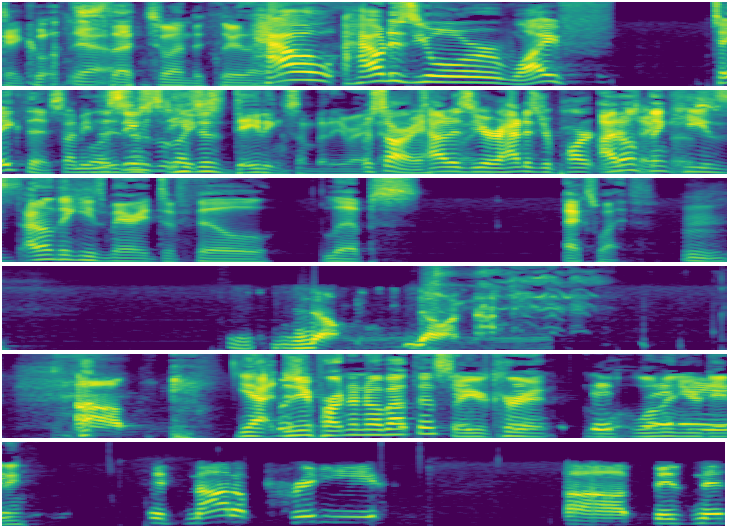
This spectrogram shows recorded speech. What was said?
Okay, cool. Yeah. I just wanted to clear that. up. How how does your wife take this? I mean, Well, this seems just, like he's just dating somebody right or sorry. it How does like. your how does your partner? I don't take think this? he's. I don't think he's married to Phil Lip's ex-wife. No, no, I'm not. um, Yeah. Does your partner know about this, or your current It's w- woman you're dating? it's not a pretty uh, business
